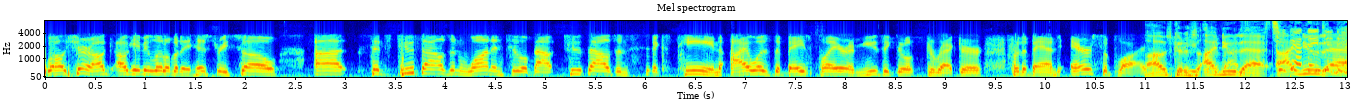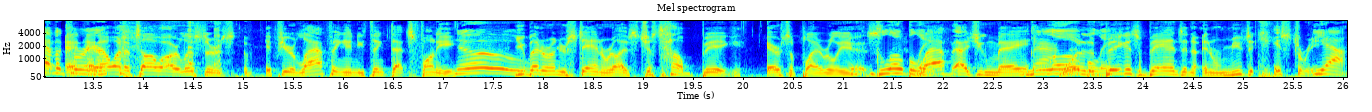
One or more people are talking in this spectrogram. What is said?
Well, sure. I'll, I'll give you a little bit of history. So, uh, since 2001 until about 2016, I was the bass player and music di- director for the band Air Supply. I was going to. I knew that. Too I bad knew they that. didn't have a And- And. I want to tell our listeners: if you're laughing and you think that's funny, No. you better understand and realize just how big Air Supply really is. Globally. laugh as you may. One of the biggest bands in, in music history. Yeah.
